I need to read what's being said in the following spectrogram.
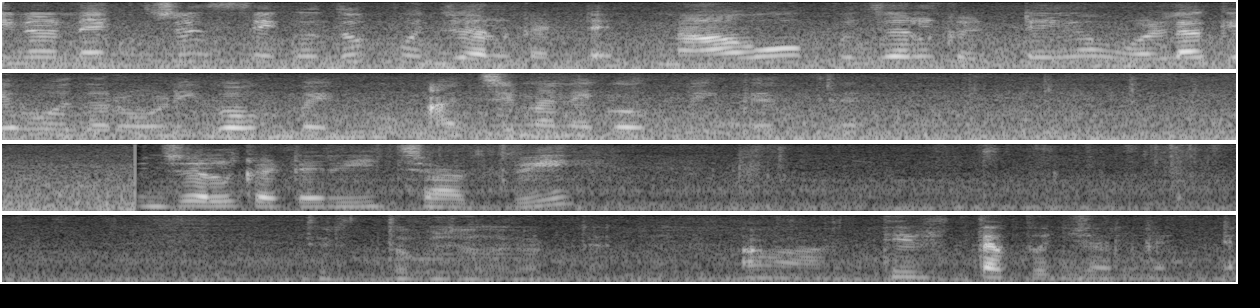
ಇನ್ನು ನೆಕ್ಸ್ಟ್ ಸಿಗೋದು ಪುಂಜಲ್ಕಟ್ಟೆ. ನಾವು ಪುಂಜಲ್ಕಟ್ಟೆಯ ಒಳಗೆ ಹೋದ ರೋಡಿಗೆ ಹೋಗ್ಬೇಕು ಅಜ್ಜಿ ಮನೆಗೆ ಹೋಗ್ಬೇಕಂದ್ರೆ ಪುಂಜಲ್ಕಟ್ಟೆ ರೀಚ್ ಆದ್ವಿ. ಹಾಂ ಆ, ತೀರ್ಥ ಪುಂಜಲ್ಕಟ್ಟೆ.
